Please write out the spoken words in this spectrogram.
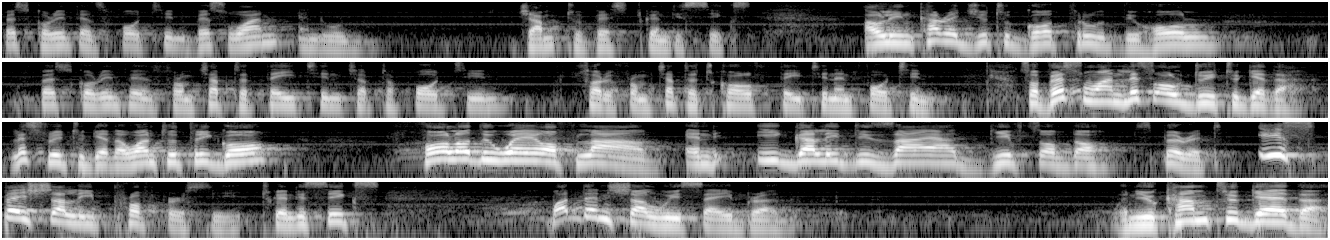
1 Corinthians 14, verse 1, and we'll jump to verse 26. I will encourage you to go through the whole 1 Corinthians from chapter 13, chapter 14, sorry, from chapter 12, 13, and 14. So, verse 1, let's all do it together. Let's read together. One, two, three, go. Follow the way of love and eagerly desire gifts of the Spirit, especially prophecy. 26. What then shall we say, brother? When you come together,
